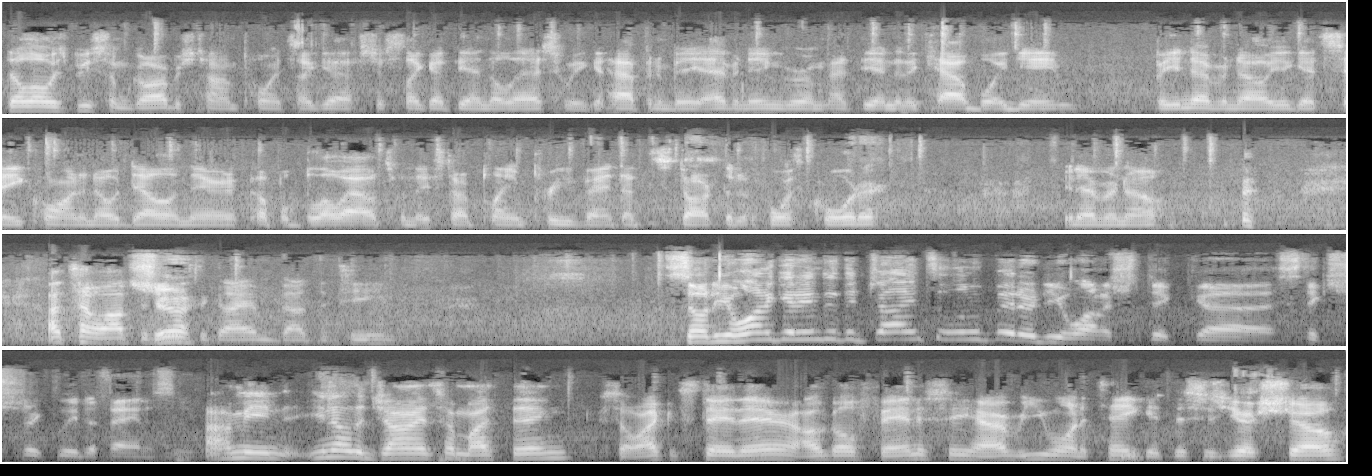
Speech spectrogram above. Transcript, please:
there'll always be some garbage time points, I guess, just like at the end of last week. It happened to be Evan Engram at the end of the Cowboy game, but you never know. You get Saquon and Odell in there and a couple blowouts when they start playing prevent at the start of the fourth quarter. You never know. That's how optimistic I am about the team. So, do you want to get into the Giants a little bit, or do you want to stick uh, stick strictly to fantasy? I mean, you know, the Giants are my thing, so I could stay there. I'll go fantasy, however you want to take it. This is your show.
